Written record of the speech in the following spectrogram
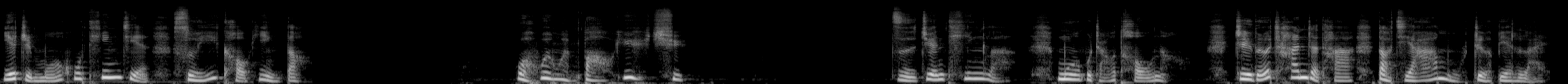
也只模糊听见，随口应道：“我问问宝玉去。”紫娟听了，摸不着头脑，只得搀着她到贾母这边来。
